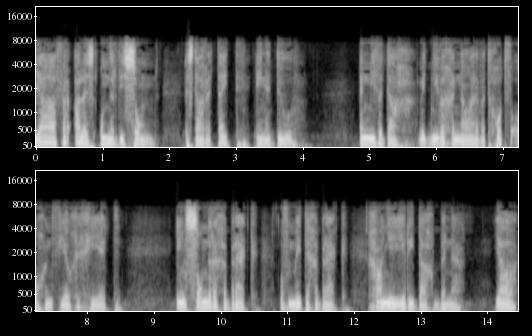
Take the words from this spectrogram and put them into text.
Ja, vir alles onder die son is daar 'n tyd en 'n doel. 'n Nuwe dag met nuwe genade wat God ver oggend vir jou gegee het. En sonder 'n gebrek of met 'n gebrek gaan jy hierdie dag binne. Ja,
